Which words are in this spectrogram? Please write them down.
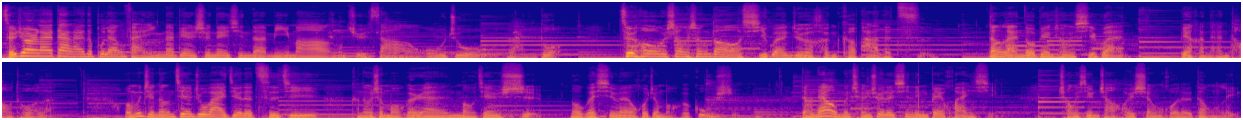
随之而来带来的不良反应，那便是内心的迷茫、沮丧、无助、懒惰。最后上升到习惯这个很可怕的词，当懒惰变成习惯，便很难逃脱了。我们只能借助外界的刺激，可能是某个人、某件事、某个新闻或者某个故事，等待我们沉睡的心灵被唤醒，重新找回生活的动力。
